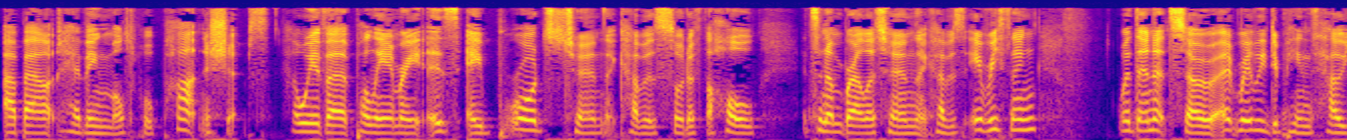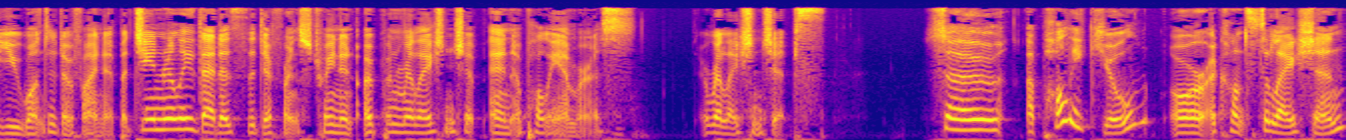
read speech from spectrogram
about having multiple partnerships. However, polyamory is a broad term that covers sort of the whole, it's an umbrella term that covers everything within it, so it really depends how you want to define it. But generally, that is the difference between an open relationship and a polyamorous relationships. So, a polycule or a constellation,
